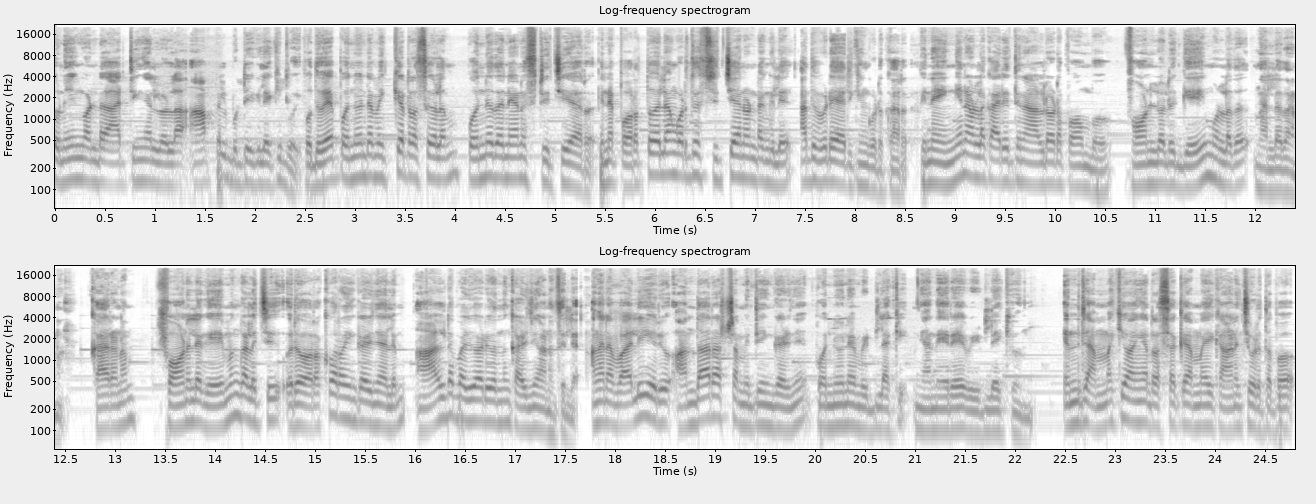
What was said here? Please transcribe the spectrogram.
തുണിയും കൊണ്ട് ആറ്റിങ്ങലിലുള്ള ആപ്പിൾ ബുട്ടീക്കിലേക്ക് പോയി. പൊതുവേ പൊന്നുവിന്റെ മിക്ക ഡ്രസ്സുകളും പൊന്നു തന്നെയാണ് സ്റ്റിച്ച് ചെയ്യാറ്. പിന്നെ പുറത്തു വല്ലതും കൊടുത്ത് സ്റ്റിച്ച് ചെയ്യാനുണ്ടെങ്കിൽ അത് ഇവിടെ ആയിരിക്കും കൊടുക്കാറ്. പിന്നെ ഇങ്ങനെയുള്ള കാര്യത്തിന് ആളുടെ കൂടെ പോകുമ്പോൾ ഫോണിലൊരു ഗെയിം ഉള്ളത് നല്ലതാണ്. കാരണം ഫോണിലെ ഗെയിമും കളിച്ച് ഒരു ഉറക്കം ഉറങ്ങിക്കഴിഞ്ഞാലും ആളുടെ പരിപാടി ഒന്നും കഴിഞ്ഞു കാണത്തില്ല. അങ്ങനെ വലിയൊരു അന്താരാഷ്ട്ര മീറ്റിംഗ് കഴിഞ്ഞ് പൊന്നൂനെ വീട്ടിലാക്കി ഞാൻ നേരെ വീട്ടിലേക്ക് വന്നു. എന്നിട്ട് അമ്മയ്ക്ക് വാങ്ങിയ ഡ്രസ്സൊക്കെ അമ്മയ്ക്ക് കാണിച്ചു കൊടുത്തപ്പോൾ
